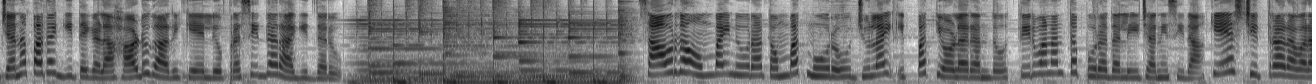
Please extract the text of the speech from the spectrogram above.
ಜನಪದ ಗೀತೆಗಳ ಹಾಡುಗಾರಿಕೆಯಲ್ಲೂ ಪ್ರಸಿದ್ಧರಾಗಿದ್ದರು. ಒಂಬೈನೂರ ತೊಂಬತ್ಮೂರು ಜುಲೈ ಇಪ್ಪತ್ತೇಳರಂದು ತಿರುವನಂತಪುರದಲ್ಲಿ ಜನಿಸಿದ ಕೆಎಸ್ ಚಿತ್ರರವರ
